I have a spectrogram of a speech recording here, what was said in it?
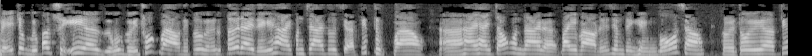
để cho bác sĩ ờ, gửi, gửi thuốc vào thì tôi tới đây để hai con trai tôi sẽ tiếp tục vào. À, hai hai cháu con trai là bay vào để xem tình hình bố sao. Rồi tôi ờ, tiếp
